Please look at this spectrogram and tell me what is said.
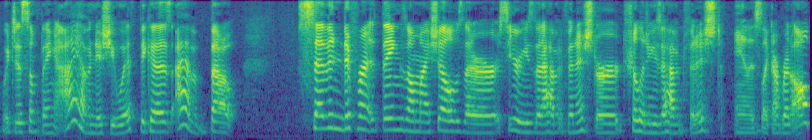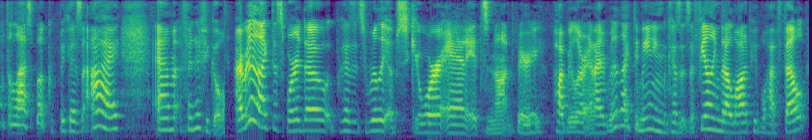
which is something I have an issue with because I have about seven different things on my shelves that are series that I haven't finished or trilogies I haven't finished and it's like I've read all but the last book because I am finifical. I really like this word though because it's really obscure and it's not very popular and I really like the meaning because it's a feeling that a lot of people have felt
